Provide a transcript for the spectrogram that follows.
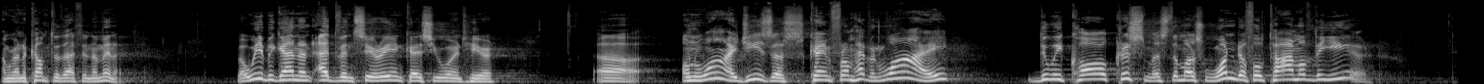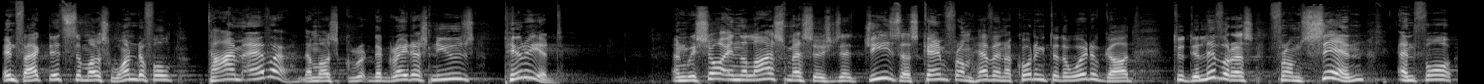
I'm going to come to that in a minute. But we began an Advent series, in case you weren't here, uh, on why Jesus came from heaven. Why do we call Christmas the most wonderful time of the year. In fact, it's the most wonderful time ever, the, most, the greatest news, period. And we saw in the last message that Jesus came from heaven according to the Word of God to deliver us from sin and for,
